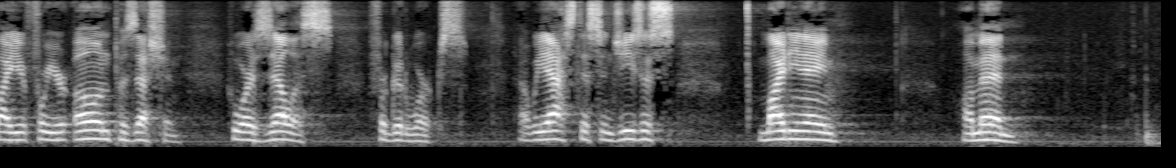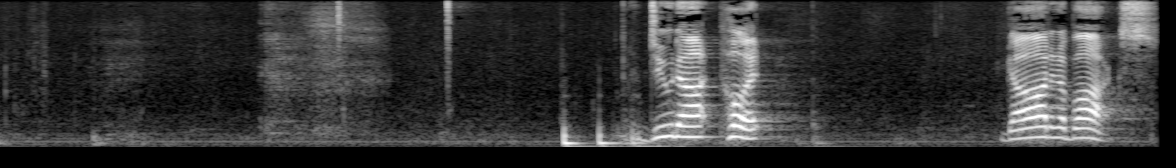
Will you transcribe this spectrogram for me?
by your, for your own possession, who are zealous for good works. Uh, we ask this in Jesus' mighty name. Amen. Do not put God in a box.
